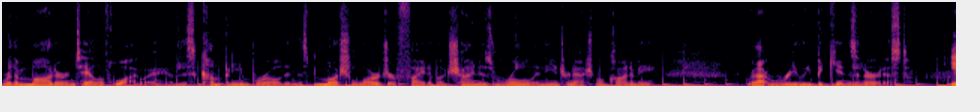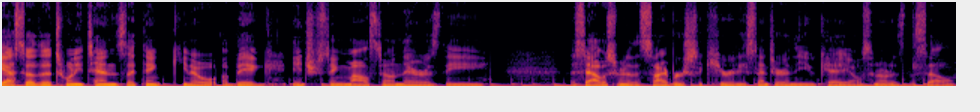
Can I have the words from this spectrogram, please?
Where the modern tale of Huawei, of this company embroiled in this much larger fight about China's role in the international economy, where that really begins in earnest. Yeah, so the 2010s, I think, you know, a big interesting milestone there is the establishment of the Cyber Security Center in the UK, also known as the Cell.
